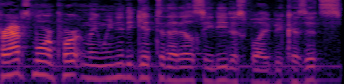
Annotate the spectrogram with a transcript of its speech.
perhaps more importantly, we need to get to that LCD display because it's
